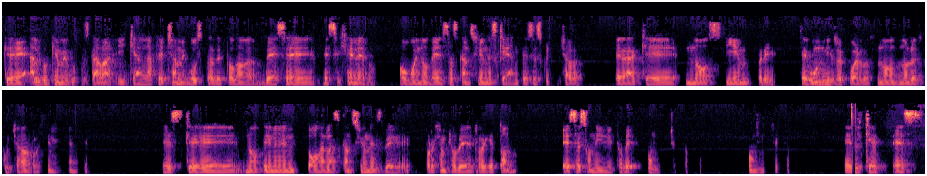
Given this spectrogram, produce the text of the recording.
que algo que me gustaba y que a la fecha me gusta de todo, de ese, de ese género, o bueno, de esas canciones que antes escuchaba, era que no siempre, según mis recuerdos, no, no lo he escuchado recientemente, es que no tienen todas las canciones de, por ejemplo, de reggaetón, ese sonidito de pum, el que es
